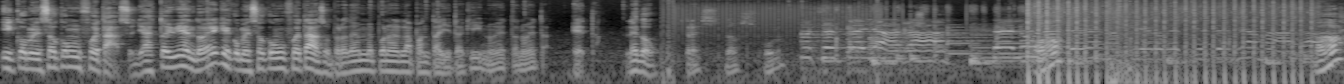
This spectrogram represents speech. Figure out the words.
Y comenzó con un fuetazo. Ya estoy viendo, ¿eh? Que comenzó con un fuetazo. Pero déjenme poner la pantallita aquí. No esta, no esta. Esta. Let's go. 3, 2, 1. Ojo.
